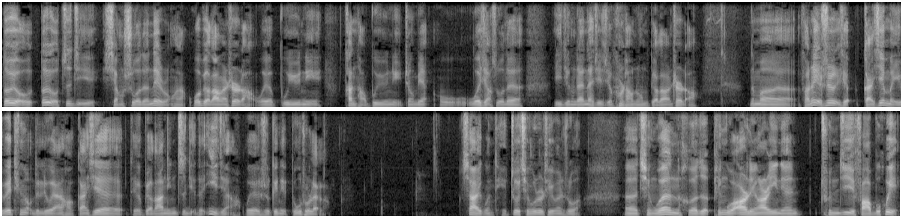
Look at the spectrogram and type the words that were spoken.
都有都有自己想说的内容哈，我表达完事儿了哈，我也不与你探讨，不与你争辩，我我想说的已经在那期节目当中表达完事儿了啊。那么反正也是感谢每一位听友的留言哈，感谢这个表达您自己的意见啊，我也是给你读出来了。下一个问题，这秋日提问说，呃，请问盒子，苹果二零二一年春季发布会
